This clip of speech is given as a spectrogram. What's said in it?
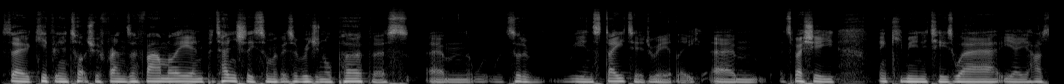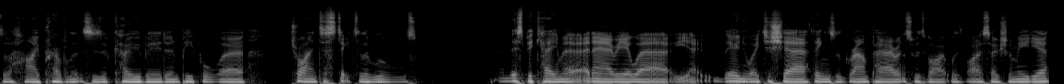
So keeping in touch with friends and family and potentially some of its original purpose um, was sort of reinstated really, um, especially in communities where yeah you had sort of high prevalences of COVID and people were trying to stick to the rules. And this became a, an area where you know the only way to share things with grandparents was via was via social media,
